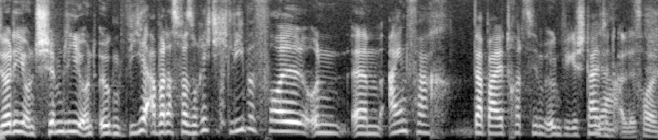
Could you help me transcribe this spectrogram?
dirty und schimmly und irgendwie, aber das war so richtig liebevoll und ähm, einfach dabei trotzdem irgendwie gestaltet Ja, alles. voll.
